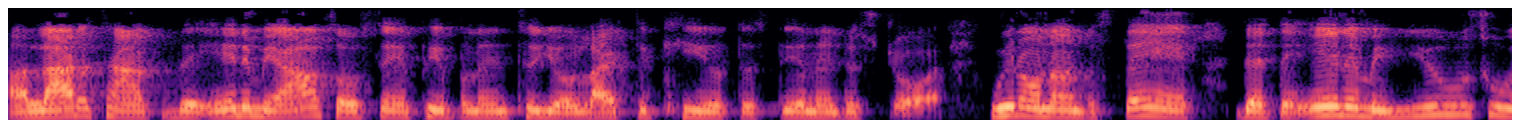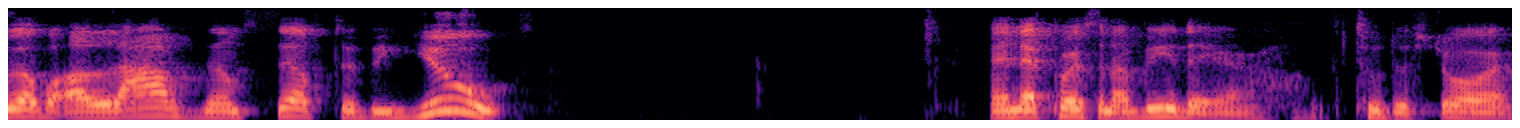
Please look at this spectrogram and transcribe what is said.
a lot of times the enemy also send people into your life to kill, to steal, and destroy. We don't understand that the enemy use whoever allows themselves to be used, and that person will be there to destroy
